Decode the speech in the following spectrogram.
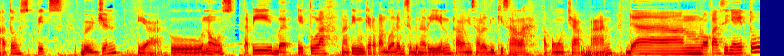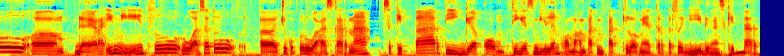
atau Spitsbergen ya who knows? Tapi itulah nanti mungkin rekan buana bisa benerin kalau misalnya Duki salah pengucapan. Dan lokasinya itu em, daerah ini itu luasnya tuh eh, cukup luas karena sekitar 3 kom- 39,44 km persegi dengan sekitar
